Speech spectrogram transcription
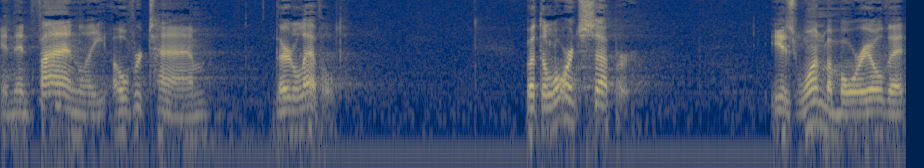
and then finally, over time, they're leveled. But the Lord's Supper is one memorial that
